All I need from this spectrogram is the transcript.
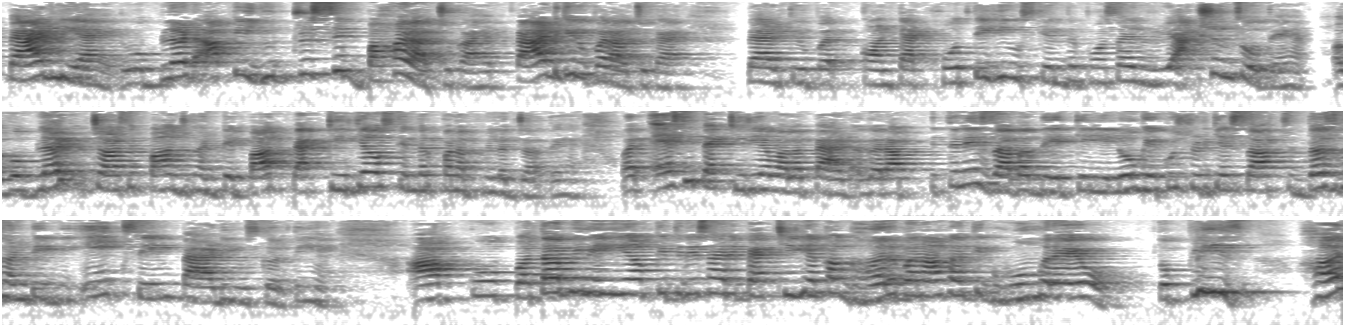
पैड लिया है तो वो ब्लड आपके यूट्रस से बाहर आ चुका है, पैड के ऊपर आ चुका है। पैड के ऊपर कांटेक्ट होते ही उसके अंदर बहुत सारे रिएक्शन होते हैं। और वो ब्लड चार से पाँच घंटे बाद बैक्टीरिया उसके अंदर पनपने लग जाते हैं। और ऐसी बैक्टीरिया वाला पैड अगर आप इतने ज़्यादा देर के लिए लोगे, कुछ लड़कियाँ सात से दस घंटे भी एक सेम पैड यूज़ करती हैं। आपको पता भी नहीं है आप कितने सारे बैक्टीरिया का घर बना करके घूम रहे हो। तो प्लीज़ हर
